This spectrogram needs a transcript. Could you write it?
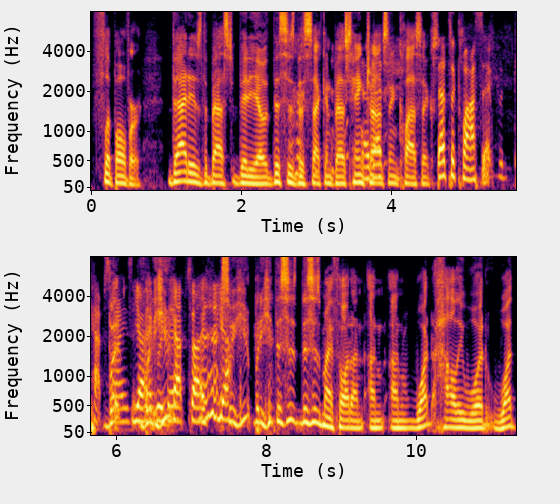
flip over. That is the best video. This is the second best Hank Johnson classics. That's a classic. with capsize. Yeah, but here- capsized. Yeah. So here, but he, this is this is my thought on on on what Hollywood, what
